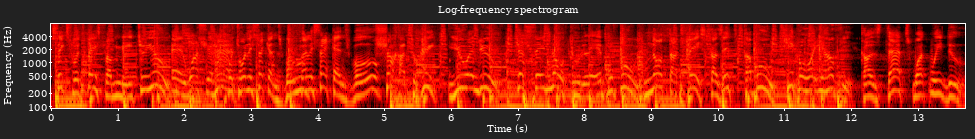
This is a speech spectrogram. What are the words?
Six foot space from me to you. Hey, wash your hands for 20 seconds, boo. 20 seconds, boo. Shaka to greet you and you. Just say no to lame poo poo. Not that face, cause it's taboo. Keep away healthy, cause that's what we do.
